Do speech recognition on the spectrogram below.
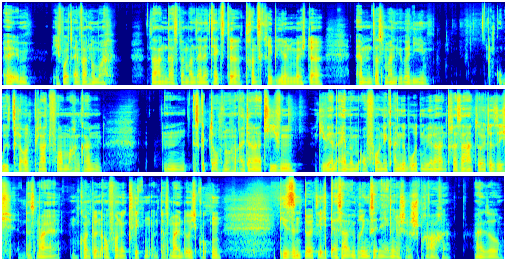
Äh, ich wollte einfach nur mal sagen, dass wenn man seine Texte transkribieren möchte, ähm, dass man über die Google Cloud Plattform machen kann. Ähm, es gibt auch noch Alternativen, die werden einem im Auphonic angeboten. Wer da Interesse hat, sollte sich das mal ein Konto in Auphonic klicken und das mal durchgucken. Die sind deutlich besser übrigens in englischer Sprache. Also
